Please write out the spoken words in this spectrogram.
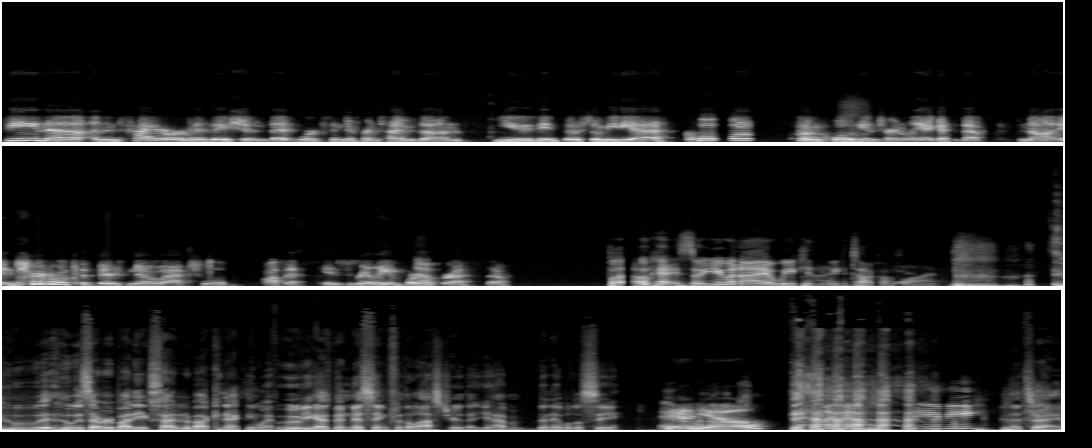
being a, an entire organization that works in different time zones, using social media, quote unquote, internally, I guess at that point it's not internal because there's no actual office, is really important No. for us. So. But okay, so you and I, we can we can talk offline. Who who is everybody excited about connecting with? Who have you guys been missing for the last year that you haven't been able to see? Danielle. I know, Jamie, That's right.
